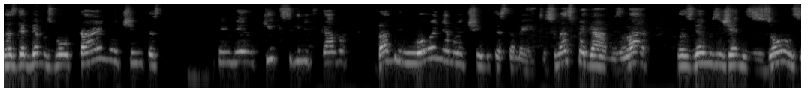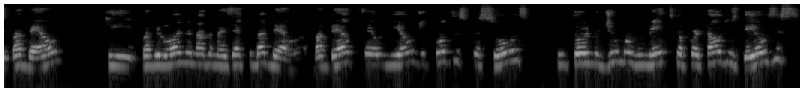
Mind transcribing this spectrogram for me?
nós devemos voltar no Antigo Testamento entender o que, que significava Babilônia no Antigo Testamento. Se nós pegarmos lá, nós vemos em Gênesis 11 Babel, que Babilônia nada mais é que Babel. Babel foi a união de todas as pessoas em torno de um movimento que é o portal dos deuses,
